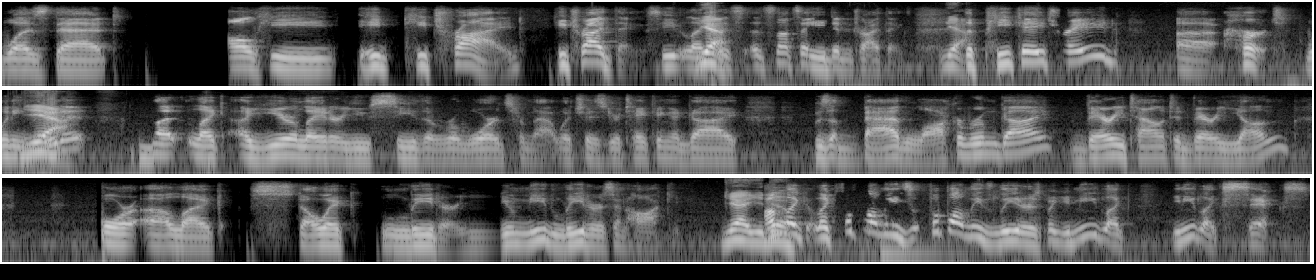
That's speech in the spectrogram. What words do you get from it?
was that all he he he tried he tried things. He like Yeah. it's it's not saying he didn't try things. yeah, The PK trade uh, hurt when he Yeah. made it, but like a year later, you see the rewards from that, which is you're taking a guy who's a bad locker room guy, very talented, very young, for a like stoic leader. You need leaders in hockey. yeah. You do. Unlike like football needs football needs leaders, but you need like you need like six.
